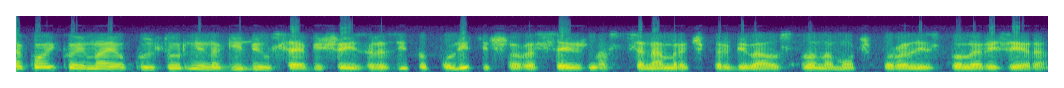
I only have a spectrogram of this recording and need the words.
Takoj, ko imajo kulturni nagibi v sebi še izrazito politično razsežnost, se namreč prebivalstvo na moč polarizira.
